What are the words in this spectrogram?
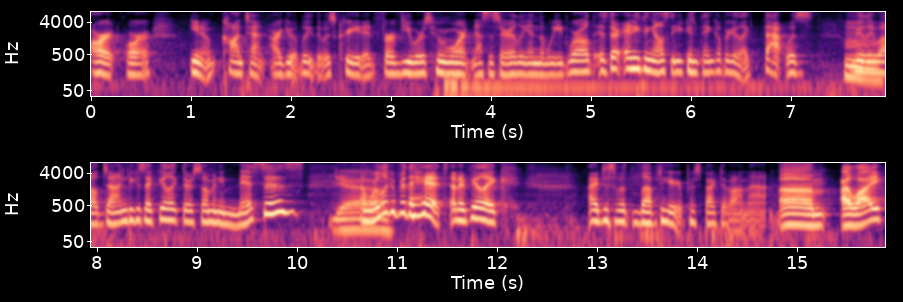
art or you know content, arguably that was created for viewers who weren't necessarily in the weed world. Is there anything else that you can think of where you're like that was really well done because I feel like there's so many misses. Yeah. And we're looking for the hits. And I feel like I just would love to hear your perspective on that. Um, I like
